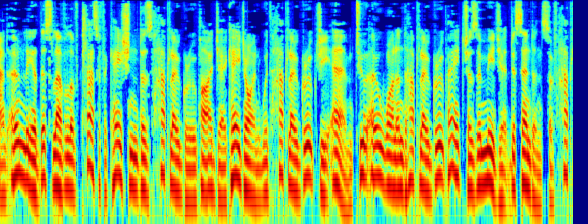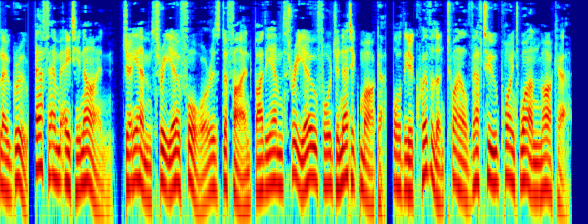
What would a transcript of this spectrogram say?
and only at this level of classification does haplogroup IJK join with haplogroup GM201 and haplogroup H as immediate descendants of haplogroup FM89. JM304 is defined by the M304 genetic marker, or the equivalent 12F2.1 marker.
